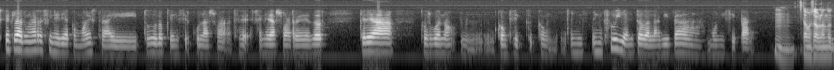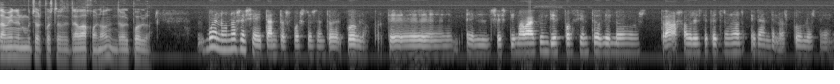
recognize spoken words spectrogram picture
Es que, claro, una refinería como esta y todo lo que circula su, que genera a su alrededor crea, pues bueno, mm, con- influye en toda la vida municipal. Ujú. Estamos hablando también en muchos puestos de trabajo, ¿no? Dentro del pueblo. Bueno, no sé si hay tantos puestos dentro del pueblo, porque el, se estimaba que un 10% de los trabajadores de Petronor eran de los pueblos de,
